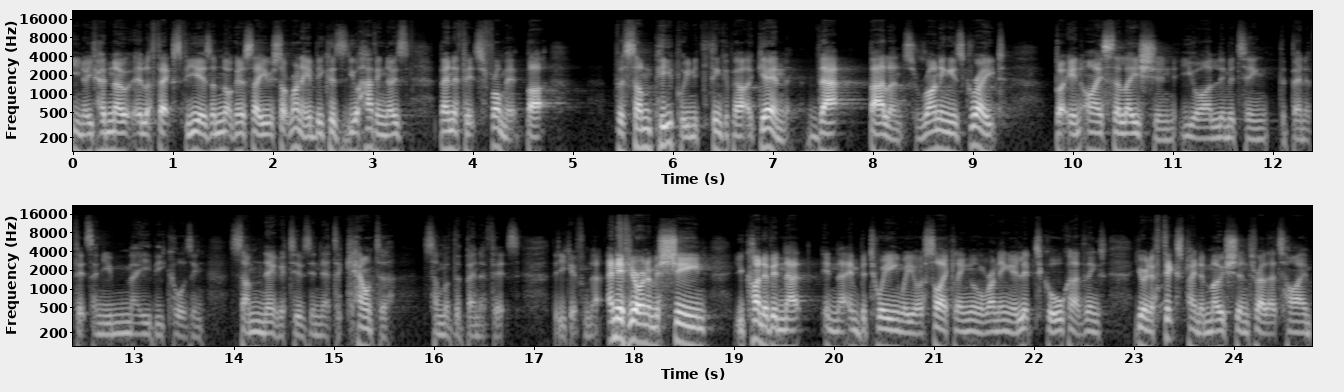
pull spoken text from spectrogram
you know, you've had no ill effects for years. I'm not going to say you stop running because you're having those benefits from it. But for some people, you need to think about, again, that balance. Running is great, but in isolation, you are limiting the benefits and you may be causing some negatives in there to counter some of the benefits that you get from that. And if you're on a machine, you're kind of in that in that in between where you're cycling or running elliptical kind of things. You're in a fixed plane of motion throughout that time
